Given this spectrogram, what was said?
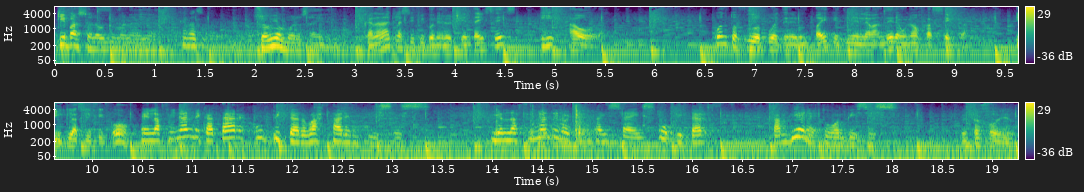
¿Qué pasó la última Navidad? ¿Qué pasó? Llovió en Buenos Aires. Canadá clasificó en el 86 y ahora. ¿Cuánto fútbol puede tener un país que tiene en la bandera una hoja seca? Y clasificó. En la final de Qatar, Júpiter va a estar en Pisces. Y en la final del 86, Júpiter también estuvo en Pisces. Me estás jodiendo.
